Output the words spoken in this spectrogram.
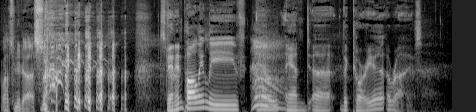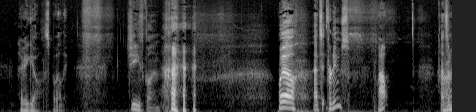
Well, it's new to us. Ben and Polly leave, and, and uh, Victoria arrives. There you go. Spoiled it. Jeez, Glenn. well, that's it for news. Wow, That's some Alright.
